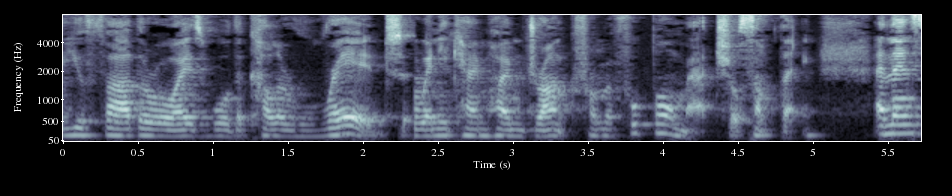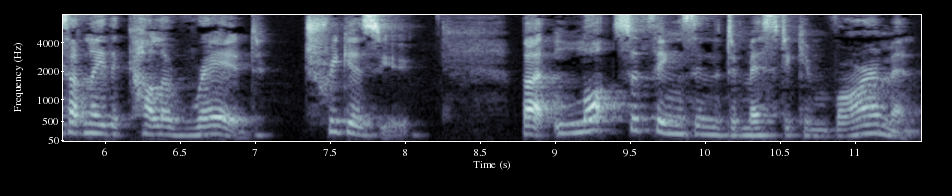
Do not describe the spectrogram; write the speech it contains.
your father always wore the color red when he came home drunk from a football match or something. And then suddenly the color red triggers you. But lots of things in the domestic environment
